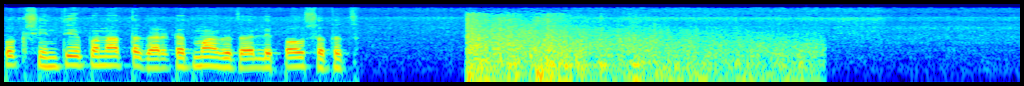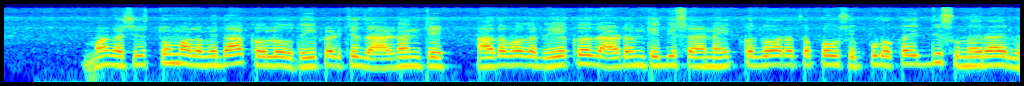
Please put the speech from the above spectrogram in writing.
पक्षी ते पण आता घरट्यात मागं चालले पावसातच. मग अशीच तुम्हाला मी दाखवलं होतं इकडचे झाडं ते. आता बघा एक झाडं ते दिसाय ना इतका जोराचा पाऊस आहे पुढं काहीच दिसू नाही राहिलं.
